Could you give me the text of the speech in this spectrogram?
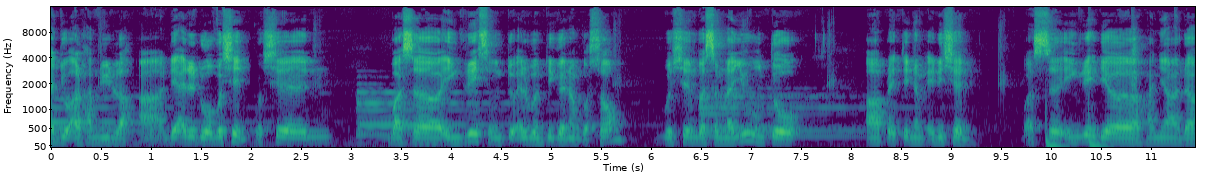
Tajuk Alhamdulillah. Uh, Dia ada dua version. Version bahasa Inggeris untuk album 360 version bahasa Melayu untuk uh, Platinum Edition. Bahasa Inggeris dia hanya ada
